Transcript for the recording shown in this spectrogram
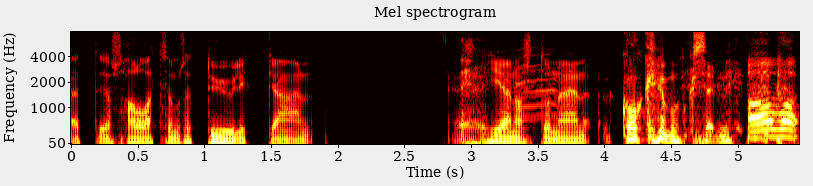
että jos haluat semmoisen tyylikkään, äh, hienostuneen kokemuksen, niin Ava,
